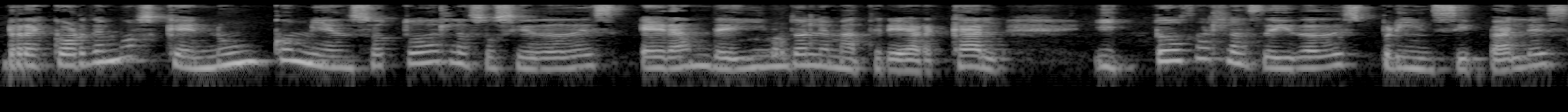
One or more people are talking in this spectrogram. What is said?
Recordemos que en un comienzo todas las sociedades eran de índole matriarcal y todas las deidades principales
